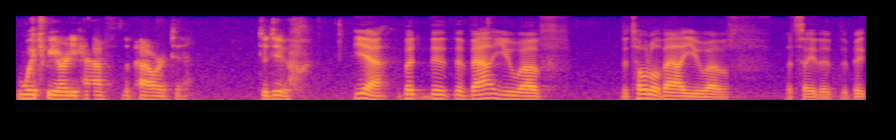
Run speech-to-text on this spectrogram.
which we already have the power to, to do. Yeah, but the, the value of, the total value of, let's say, the, the, bit,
